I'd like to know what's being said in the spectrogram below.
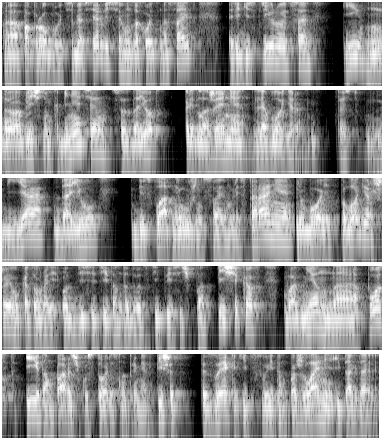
э, попробовать себя в сервисе, он заходит на сайт, регистрируется и в личном кабинете создает предложение для блогера. То есть я даю бесплатный ужин в своем ресторане любой блогерши, у которой от 10 там, до 20 тысяч подписчиков, в обмен на пост и там парочку сторис, например. Пишет ТЗ, какие-то свои там пожелания и так далее.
